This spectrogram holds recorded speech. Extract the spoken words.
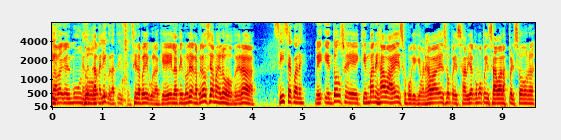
pasaba en el mundo. en la película, tú dices. Sí, la película, que la tecnología, la película se llama El Ojo, era... Sí, sé cuál es. Entonces, ¿quién manejaba eso? Porque quien manejaba eso pues, sabía cómo pensaban las personas,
